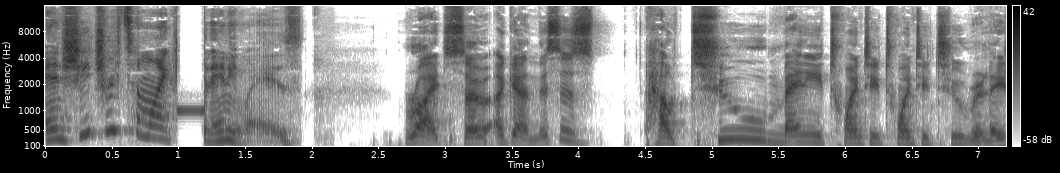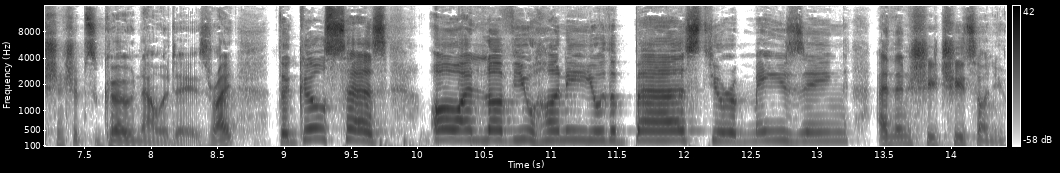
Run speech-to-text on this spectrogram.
And she treats him like shit anyways. Right. So again, this is how too many 2022 relationships go nowadays, right? The girl says, Oh, I love you, honey. You're the best. You're amazing. And then she cheats on you.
